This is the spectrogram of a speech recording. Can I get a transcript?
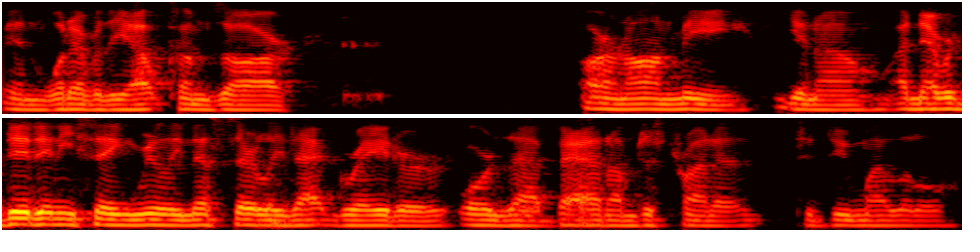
and whatever the outcomes are aren't on me you know? I never did anything really necessarily that great or or that bad. I'm just trying to to do my little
